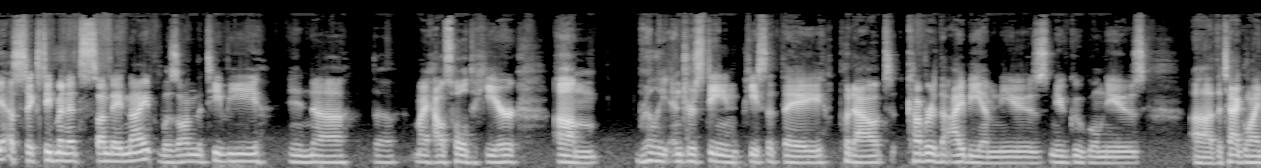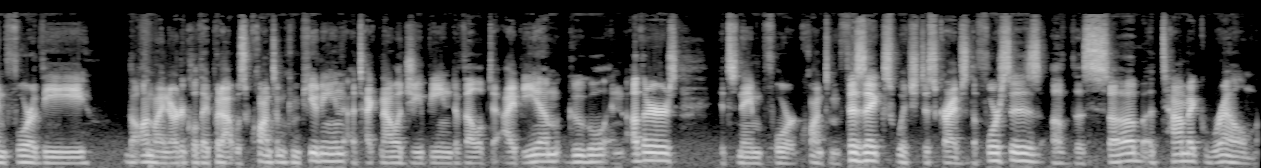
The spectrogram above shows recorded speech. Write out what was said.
yeah, 60 Minutes Sunday night was on the TV in uh, the my household here. Um, really interesting piece that they put out covered the IBM news, new Google news. Uh, the tagline for the the online article they put out was quantum computing, a technology being developed at IBM, Google, and others. It's named for quantum physics, which describes the forces of the subatomic realm.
